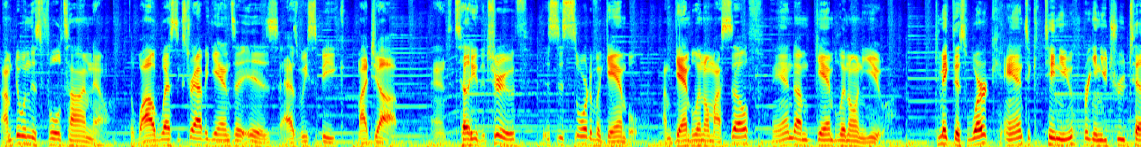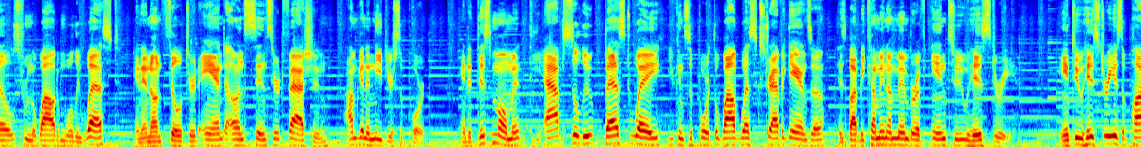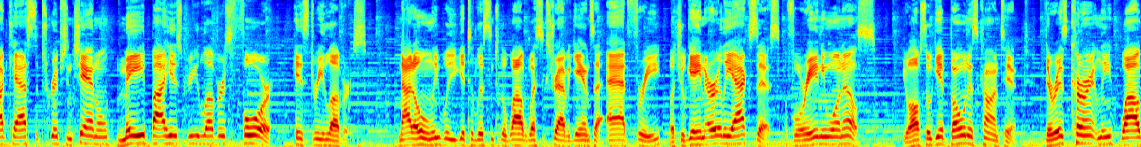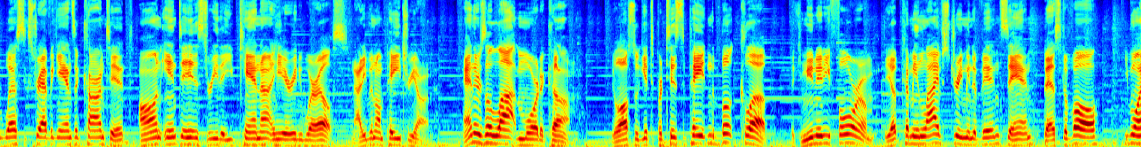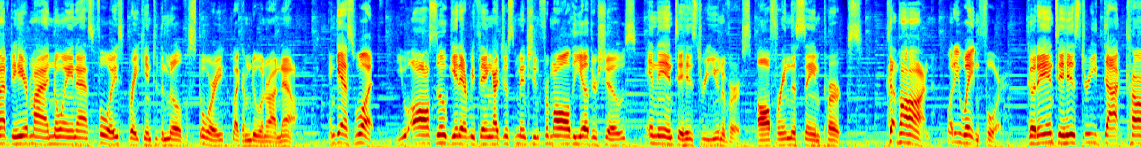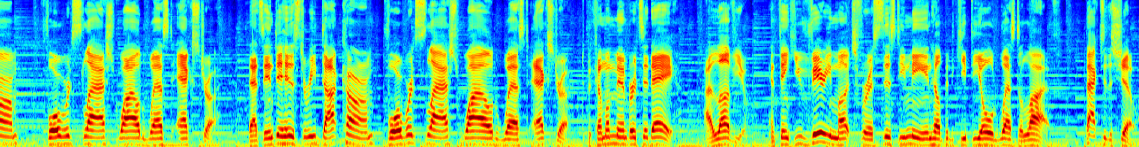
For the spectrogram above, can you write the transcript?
I'm doing this full time now. The Wild West extravaganza is, as we speak, my job. And to tell you the truth, this is sort of a gamble. I'm gambling on myself, and I'm gambling on you. To make this work and to continue bringing you true tales from the wild and woolly West in an unfiltered and uncensored fashion, I'm to need your support. And at this moment, the absolute best way you can support the Wild West extravaganza is by becoming a member of Into History. Into History is a podcast subscription channel made by history lovers for history lovers. Not only will you get to listen to the Wild West extravaganza ad free, but you'll gain early access before anyone else. You'll also get bonus content. There is currently Wild West extravaganza content on Into History that you cannot hear anywhere else, not even on Patreon. And there's a lot more to come. You'll also get to participate in the book club, the community forum, the upcoming live streaming events, and best of all, you won't have to hear my annoying ass voice break into the middle of a story like I'm doing right now. And guess what? You also get everything I just mentioned from all the other shows in the Into History universe, offering the same perks. Come on, what are you waiting for? Go to intohistory.com forward slash Wild West Extra. That's intohistory.com forward slash Wild West Extra to become a member today. I love you, and thank you very much for assisting me in helping to keep the Old West alive. Back to the show.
